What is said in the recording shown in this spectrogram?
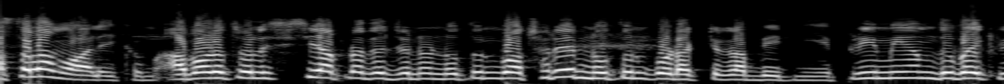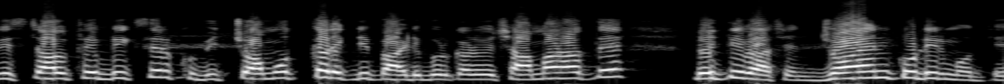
আসসালামু আলাইকুম। আবারও চলে এসেছি আপনাদের জন্য নতুন বছরের নতুন প্রোডাক্টের আপডেট নিয়ে। প্রিমিয়াম দুবাই ক্রিস্টাল ফেব্রিক্স এর খুবই চমৎকার একটি পার্টি বোরকা রয়েছে আমার হাতে। দেখতে পাচ্ছেন জয়েন্ট কোটির মধ্যে।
